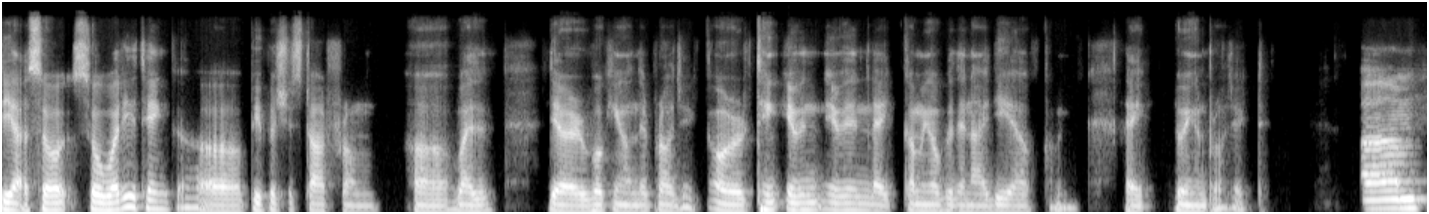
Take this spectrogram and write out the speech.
yeah so so what do you think uh, people should start from uh, while they're working on their project or think even even like coming up with an idea of coming like doing a project? Um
